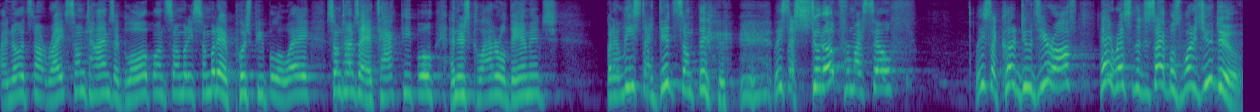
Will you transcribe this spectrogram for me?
I know it's not right. Sometimes I blow up on somebody. Somebody I push people away. Sometimes I attack people and there's collateral damage. But at least I did something. at least I stood up for myself. At least I cut a dude's ear off. Hey, rest of the disciples, what did you do?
